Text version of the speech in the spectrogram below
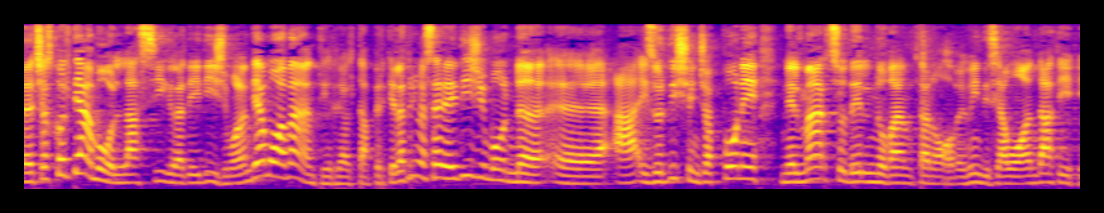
Eh, ci ascoltiamo la sigla dei Digimon. Andiamo avanti in realtà perché la prima serie dei Digimon eh, esordisce in Giappone nel marzo del 99, quindi siamo andati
